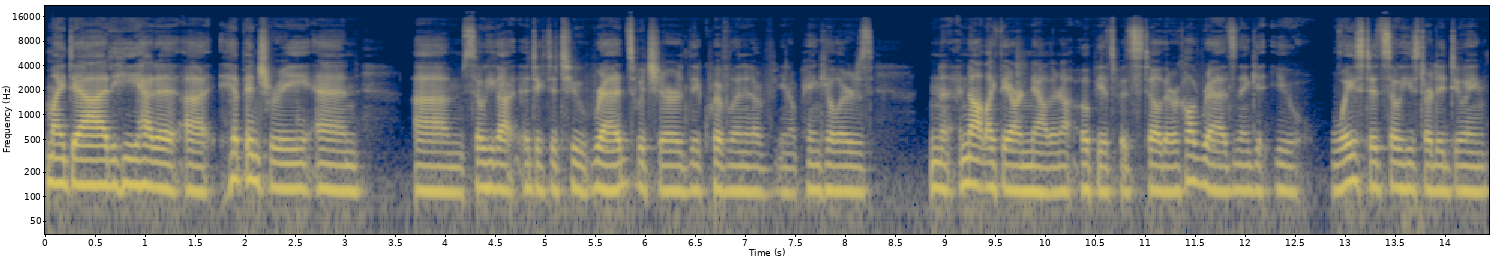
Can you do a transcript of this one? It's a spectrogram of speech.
my dad he had a, a hip injury and um, so he got addicted to reds which are the equivalent of you know painkillers N- not like they are now. They're not opiates but still they were called reds and they get you wasted. So he started doing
